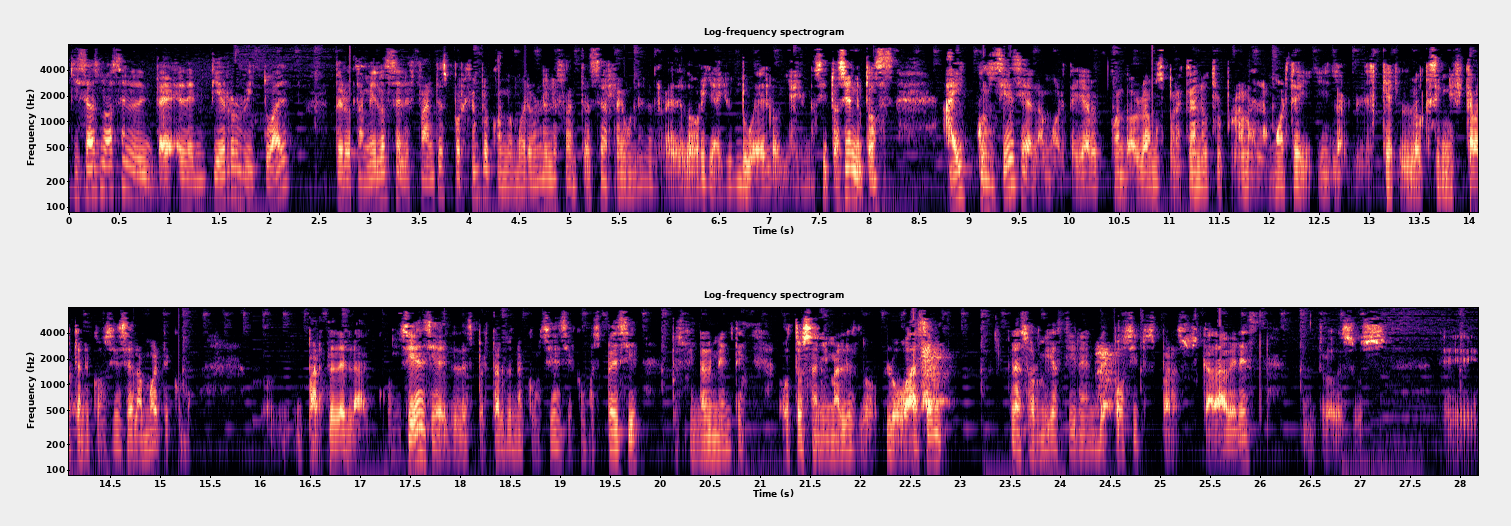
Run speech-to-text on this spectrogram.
quizás no hacen el entierro ritual, pero también los elefantes, por ejemplo, cuando muere un elefante se reúnen alrededor y hay un duelo y hay una situación. Entonces, hay conciencia de la muerte. Ya cuando hablamos por acá en otro programa de la muerte y, que, lo que significaba tener conciencia de la muerte como parte de la conciencia y del despertar de una conciencia como especie, pues finalmente otros animales lo, lo hacen. Las hormigas tienen depósitos para sus cadáveres dentro de sus, eh,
